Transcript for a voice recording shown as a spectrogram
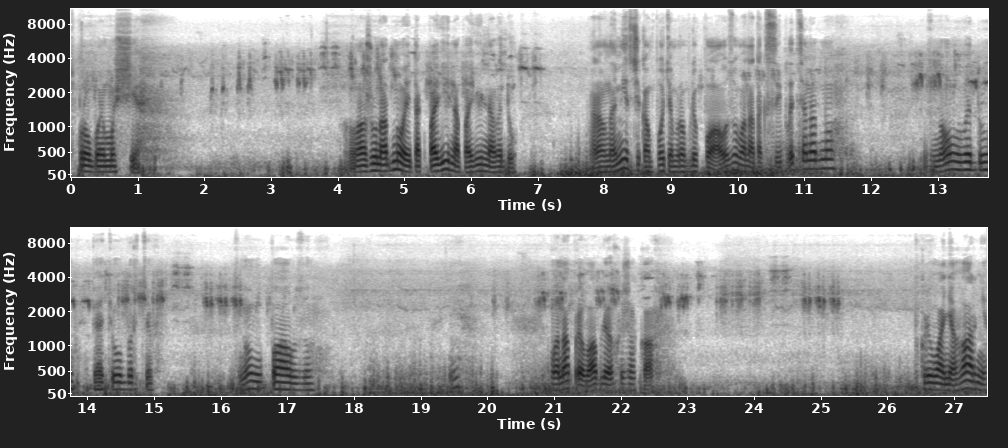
Спробуємо ще. Ложу на дно і так повільно, повільно веду. Равномірчиком, потім роблю паузу, вона так сиплеться на дно. Знову веду 5 обертів. Знову паузу. І вона приваблює хижака. Клювання гарні.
